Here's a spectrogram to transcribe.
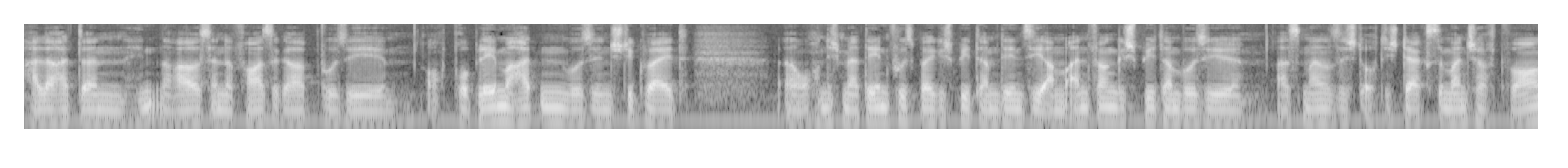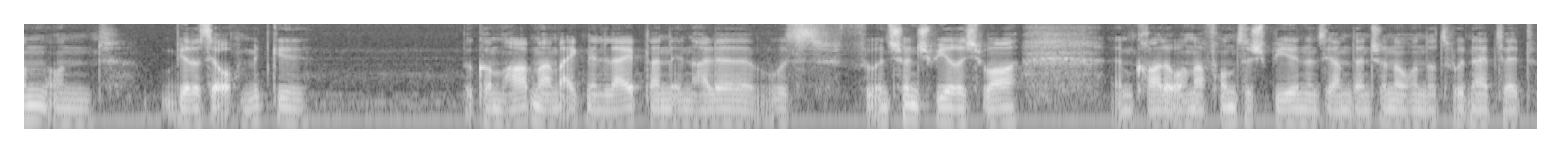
Halle hat dann hinten raus eine Phase gehabt, wo sie auch Probleme hatten, wo sie ein Stück weit äh, auch nicht mehr den Fußball gespielt haben, den sie am Anfang gespielt haben, wo sie aus meiner Sicht auch die stärkste Mannschaft waren und wir das ja auch mitbekommen haben am eigenen Leib dann in Halle, wo es für uns schon schwierig war, ähm, gerade auch nach vorn zu spielen und sie haben dann schon auch in der zweiten Halbzeit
